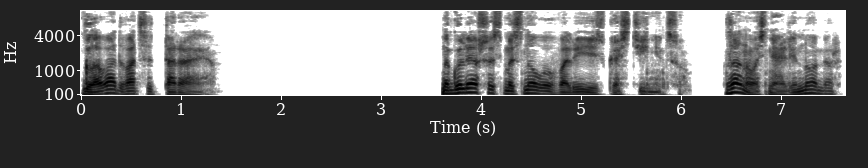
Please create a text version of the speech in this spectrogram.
Глава двадцать вторая. Нагулявшись, мы снова ввалились в гостиницу. Заново сняли номер,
